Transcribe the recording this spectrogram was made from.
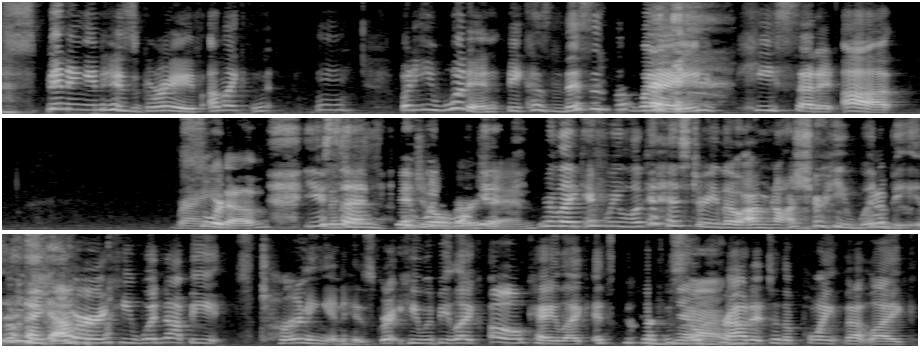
spinning in his grave. I'm like, mm, but he wouldn't because this is the way he set it up, Right. sort of. You This said is we digital look at- version. you're like, if we look at history, though, I'm not sure he would I'm be. pretty Like, I'm- he would not be turning in his grave. He would be like, "Oh, okay." Like it's gotten Yeah. so crowded to the point that like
